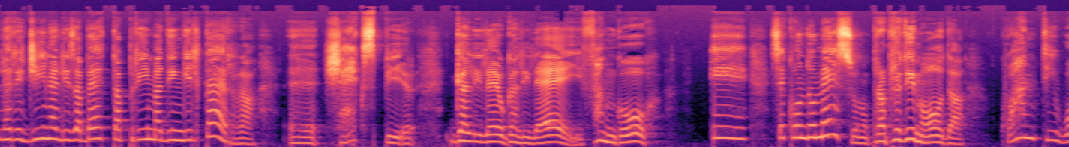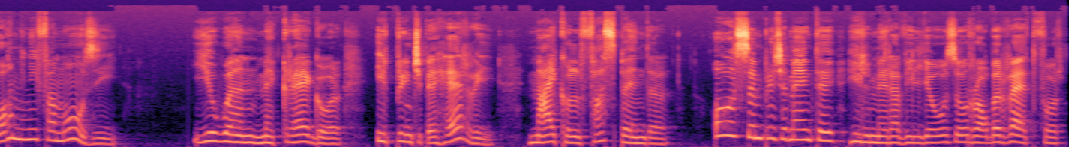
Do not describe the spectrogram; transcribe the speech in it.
la regina Elisabetta I d'Inghilterra, eh, Shakespeare, Galileo Galilei, Van Gogh, e secondo me sono proprio di moda. Quanti uomini famosi! Ewan McGregor, il principe Harry, Michael Fassbender o semplicemente il meraviglioso Robert Redford.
